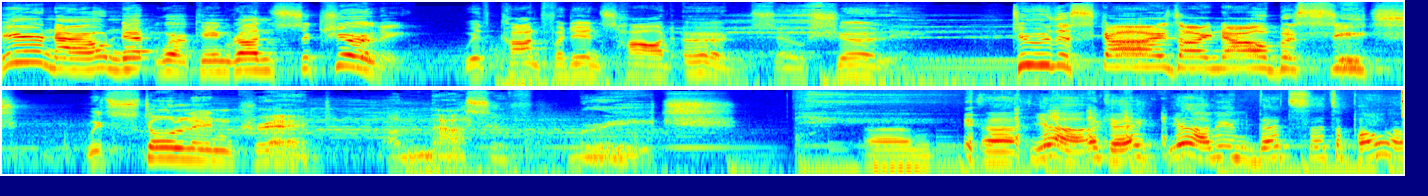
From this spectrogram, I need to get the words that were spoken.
here now networking runs securely, with confidence hard earned so surely. To the skies I now beseech, with stolen cred a massive breach. Um, uh, yeah, okay. Yeah, I mean, that's that's a poem,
